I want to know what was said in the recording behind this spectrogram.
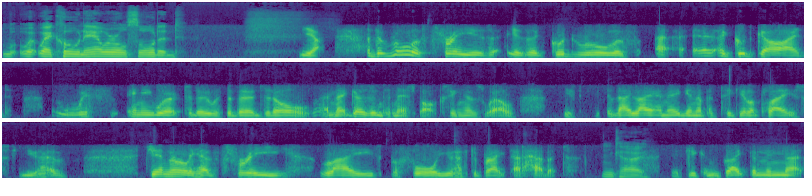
we're cool now. We're all sorted." Yeah. The rule of three is is a good rule of a, a good guide with any work to do with the birds at all, and that goes into nest boxing as well. If they lay an egg in a particular place, you have generally have three lays before you have to break that habit. Okay. If you can break them in that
